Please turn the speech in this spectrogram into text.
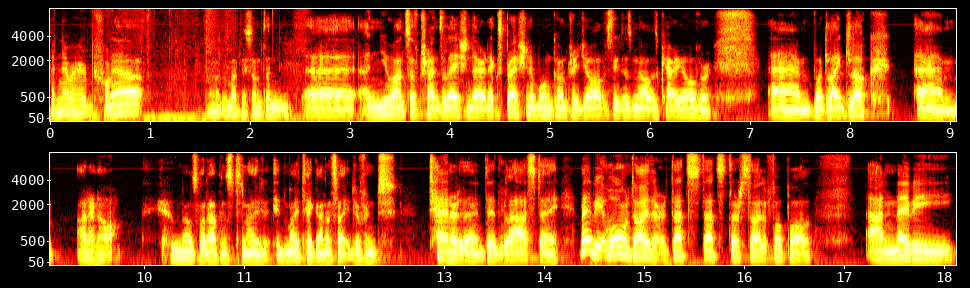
I'd never heard it before. No. Well, there might be something, uh, a nuance of translation there. An expression in one country, Joe, obviously doesn't always carry over. Um, but like, look, um, I don't know. Who knows what happens tonight? It might take on a slightly different tenor than it did the last day. Maybe it won't either. That's that's their style of football, and maybe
